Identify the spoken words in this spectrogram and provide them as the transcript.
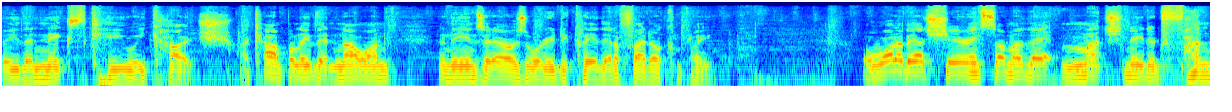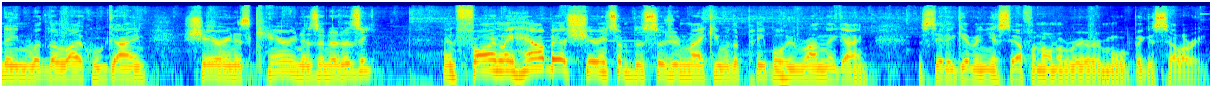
be the next Kiwi coach? I can't believe that no one in the NZRL has already declared that a fait complete. Or what about sharing some of that much needed funding with the local game? Sharing is caring, isn't it, Izzy? And finally, how about sharing some decision making with the people who run the game instead of giving yourself an honorarium or bigger salary?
